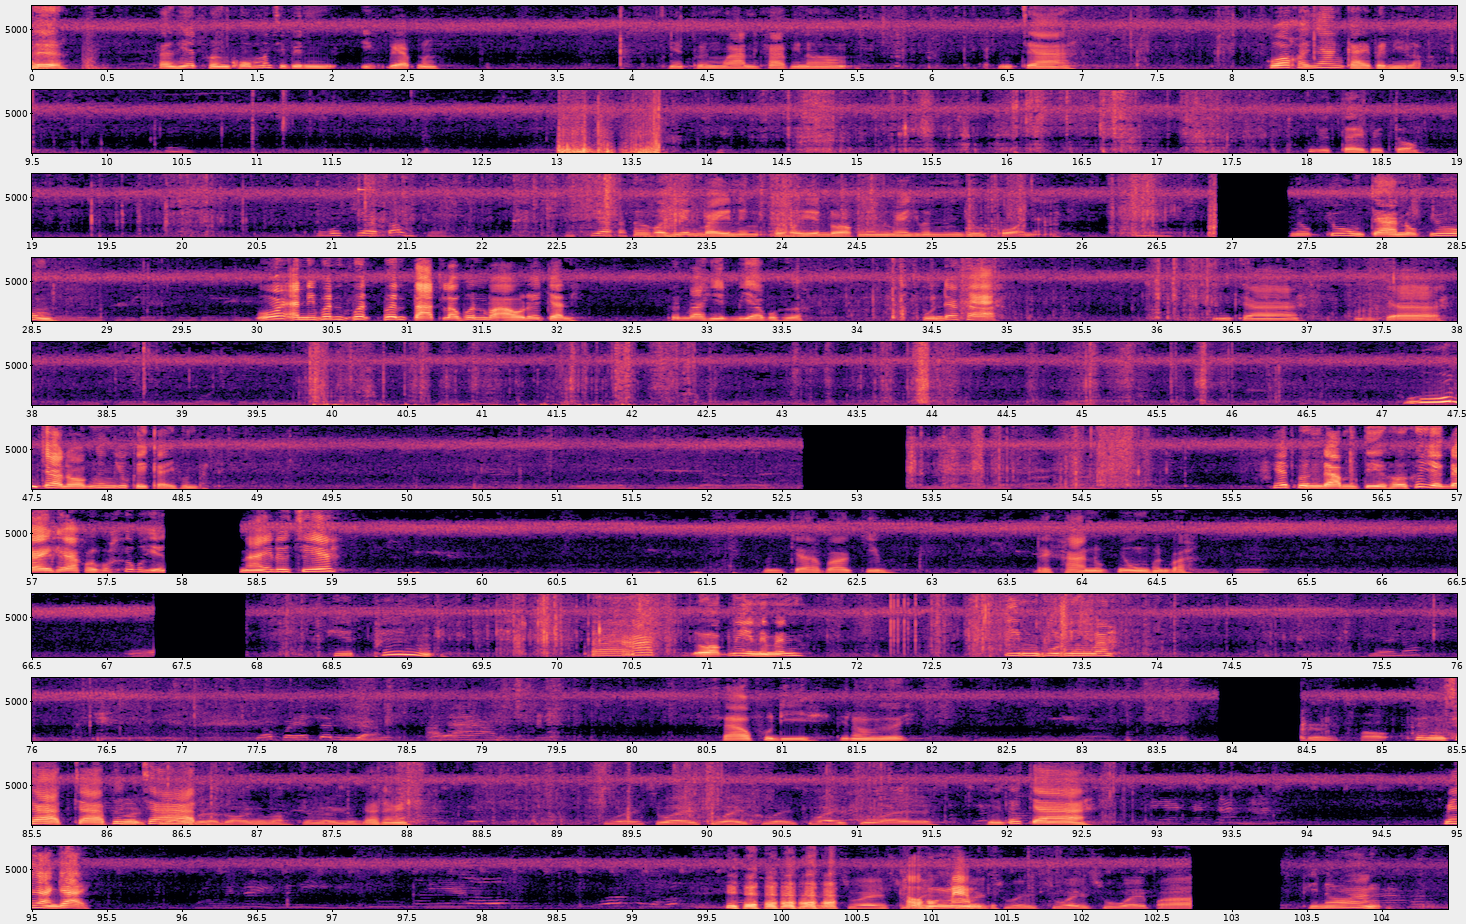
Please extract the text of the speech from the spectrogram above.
เออทางเฮ็ดเผิงขมมันสิเป็นอีกแบบหนึงเฮ็ดเผิงหวานค่ะพี่น้องจ้าหัวเขาย่างไก่ไปนี้หรออยู่ใต้ใบตอง บ่เชื่อต้องกูเชื่อกับถ้าเขาเห็นใบหนึงบ่เขาเห็นดอกหนึงแม่มันอยู่ก่อนเนี่ยนกยุงจ้านกยุงโอ้ยอันนี้เพิ่นเพิ่นเพิ่นตัดเราเพิ่นบ่เอาเด้อจ้ะนี่เพิ่นว่าเฮ็ดเบียร์บ่เหรอคุณเด้อค่ะนี่จ้านี่จ้าคุณจ้าดอกหนึงอยู่ไกลๆพุ่นบัด ฮ็ดเพิ่งดำตีเขาคืออยากได้แท้เขาก็คือเห็นไหนดูสิมันจ้าบากิม ได้ขานกยุ่งเพิ่นปะเห็ดพึ่งปาดดอกนี่นี่มันกิมพูดหนึงละสวยเนาะเดี๋ยวไปเห็นเหลียงอารามสาวผู้ดี พี่น้องเอ้ย พึ่งชาติจ้าพึ่งชาติเวลาดอกนี่มั้ยเชื่ออยู่เราทำไมสวยสวยสวยสวยสวยสวยนี่ด้วยจ้าไม่อย่างใหญ่สวยเข้าห้องน้ำสวยสวยสวยป้าพี่น้อง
